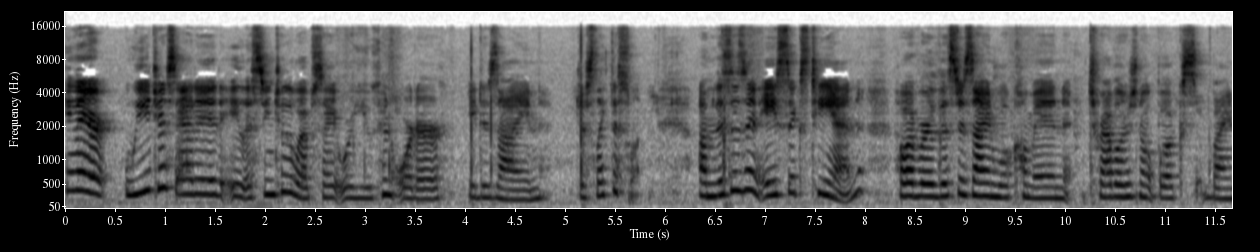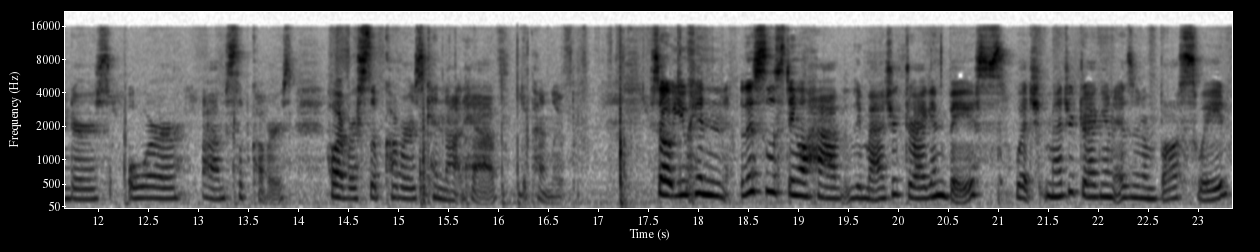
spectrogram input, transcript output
Hey there, we just added a listing to the website where you can order a design just like this one. Um, this is an A6TN, however this design will come in traveler's notebooks, binders, or um, slip covers. However, slip covers cannot have the pen loop. So you can, this listing will have the Magic Dragon base, which Magic Dragon is an embossed suede.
